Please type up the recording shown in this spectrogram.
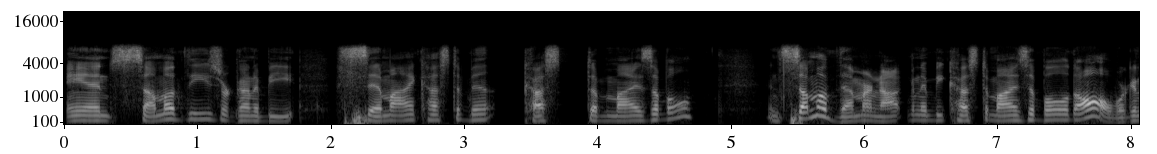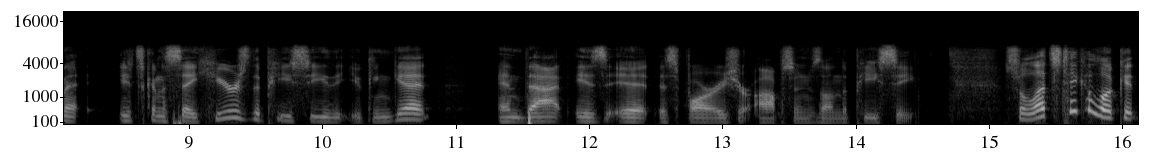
And some of these are going to be semi customizable, and some of them are not going to be customizable at all. We're going to it's going to say here's the PC that you can get, and that is it as far as your options on the PC. So let's take a look at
